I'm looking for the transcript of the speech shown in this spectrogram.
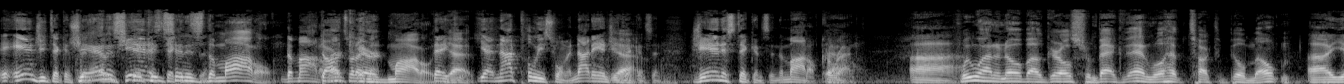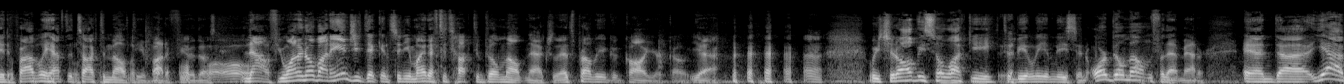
Angie Dickinson. Oh, Janice, Oh, Dickinson, is the model. The model. Dark That's what I haired model. Thank yes. you. Yeah, not policewoman, not Angie Yeah. Dickinson. Janice Dickinson, the model. Correct. If we want to know about girls from back then, we'll have to talk to Bill Melton. Uh, you'd probably have to talk to Melty about a few of those. Now, if you want to know about Angie Dickinson, you might have to talk to Bill Melton, actually. That's probably a good call, Yurko. Yeah. we should all be so lucky to be Liam Neeson, or Bill Melton for that matter. And uh, yeah,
